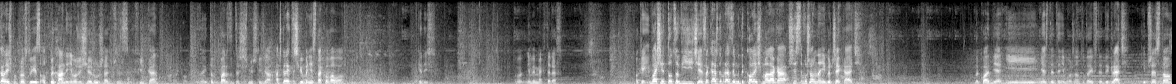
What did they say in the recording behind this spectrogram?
Koleś po prostu jest odpychany, nie może się ruszać przez chwilkę. No i to bardzo też śmiesznie działa. Aczkolwiek to się chyba nie stakowało. Kiedyś. Bo nie wiem jak teraz. I właśnie to co widzicie, za każdym razem gdy koleś ma laga, wszyscy muszą na niego czekać. Dokładnie i niestety nie można tutaj wtedy grać. I przez to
